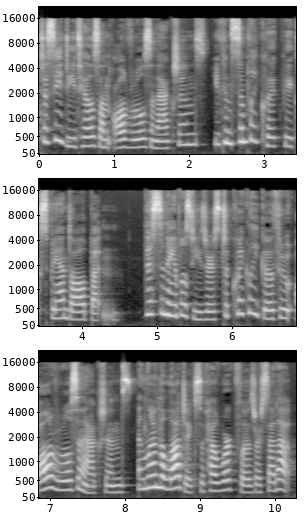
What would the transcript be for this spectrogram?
To see details on all rules and actions, you can simply click the Expand All button. This enables users to quickly go through all rules and actions and learn the logics of how workflows are set up.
